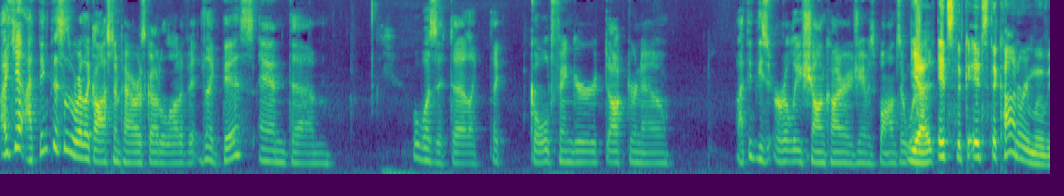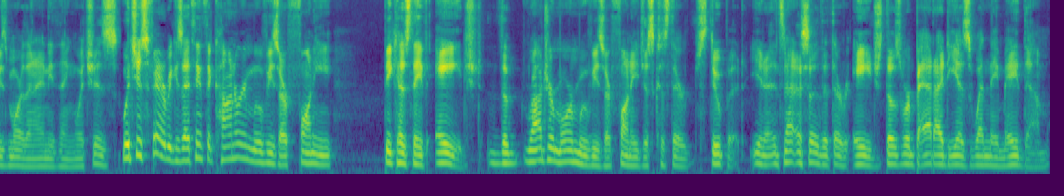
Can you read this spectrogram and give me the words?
Uh, yeah, I think this is where like Austin Powers got a lot of it. Like this and um, what was it? Uh, like like Goldfinger, Doctor No. I think these early Sean Connery James Bonds are where Yeah, it's the it's the Connery movies more than anything, which is which is fair because I think the Connery movies are funny because they've aged. The Roger Moore movies are funny just because they're stupid. You know, it's not necessarily that they're aged. Those were bad ideas when they made them.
